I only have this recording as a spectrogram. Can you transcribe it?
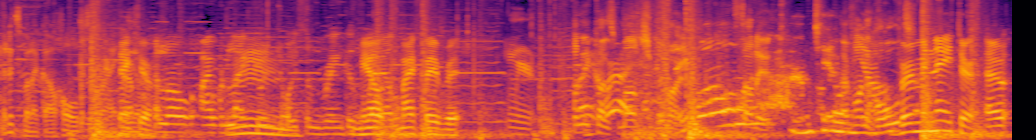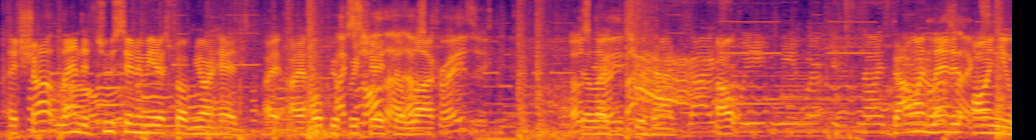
There you go. That is what I got holes right Thank you. Hello, I would like to Mm. enjoy some drink as Milk, well. my favorite. Here. Only because much before. Thought it. Everyone hold. Verminator, a, a shot landed two centimeters from your head. I, I hope you I saw appreciate that. the That was crazy. That the was luck crazy. that you have. Guys, Oh, we, we were, it's nice. that one landed on you,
